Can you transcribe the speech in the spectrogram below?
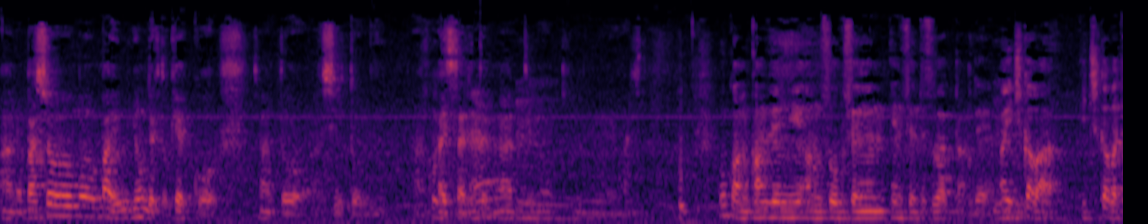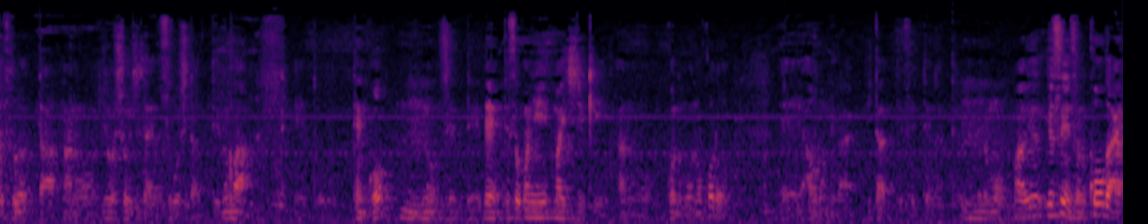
あの場所も、まあ、読んでいくと結構ちゃんと周到に配置されてるなっていうのを思いました。僕はあの完全にあの総武線沿線で育ったんで、まあ、市川市川で育ったあの幼少時代を過ごしたっていうのが、えーと、天狗の設定で,、でそこに、まあ、一時期あの子供の頃、えー、青豆がいたっていう設定になってるんだけども、まあ、要するにその郊外、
